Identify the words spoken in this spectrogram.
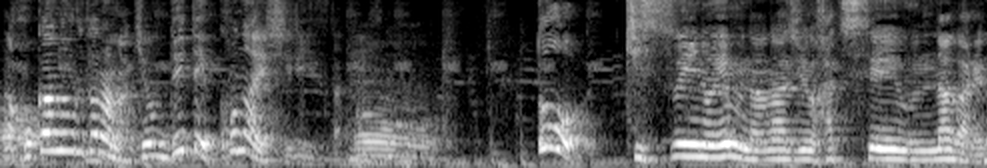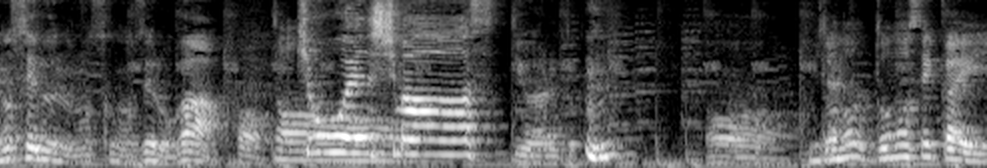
な、他のウルトラマンは基本出てこないシリーズだったんですね。うんと生粋の M78 星雲流れのセブンの息子のゼロが共演しますって言われるとうん？あどのどの世界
